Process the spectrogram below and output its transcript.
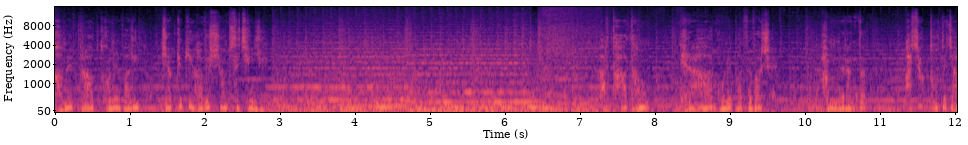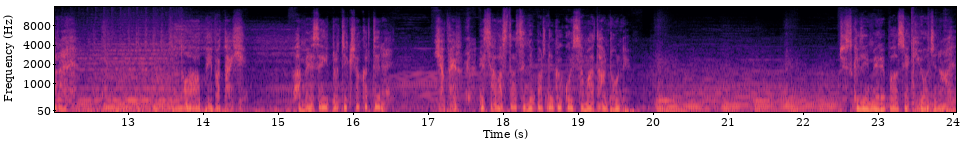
हमें प्राप्त होने वाली यज्ञ की भविष्य हमसे छीन ली। अर्थात हम निराहार होने पर विवश हैं। हम निरंतर अशक्त होते जा रहे हैं। तो आप भी बताइए, हम ऐसे ही प्रतीक्षा करते रहें, या फिर इस अवस्था से निपटने का कोई समाधान ढूंढे? जिसके लिए मेरे पास एक योजना है।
